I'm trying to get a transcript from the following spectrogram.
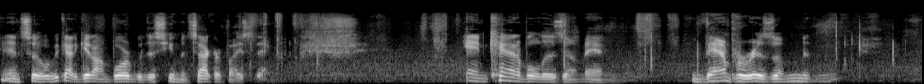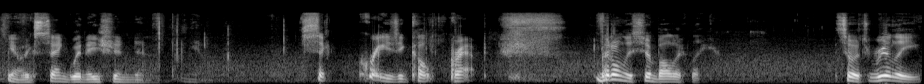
And so we got to get on board with this human sacrifice thing. And cannibalism and vampirism and, you know, exsanguination and, you know, sick, crazy cult crap. But only symbolically. So it's really,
